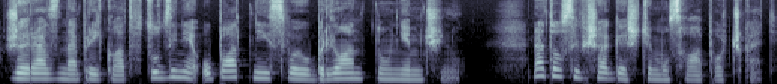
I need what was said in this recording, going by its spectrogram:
že raz napríklad v cudzine uplatní svoju brilantnú Nemčinu. Na to si však ešte musela počkať.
